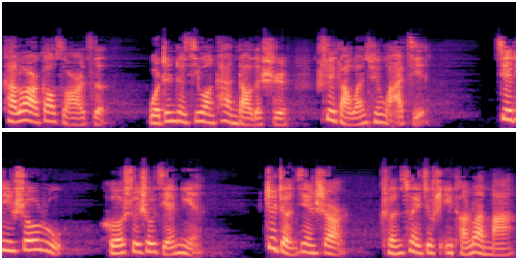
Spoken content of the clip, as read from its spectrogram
卡罗尔告诉儿子：“我真正希望看到的是税法完全瓦解，界定收入和税收减免，这整件事儿纯粹就是一团乱麻。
